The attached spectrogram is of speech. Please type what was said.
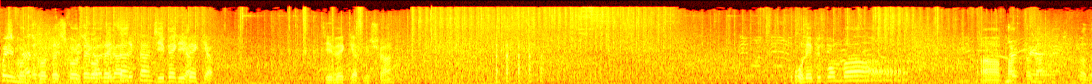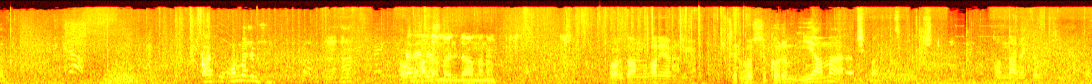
Koyayım ben. Discord'a Discord'a geleceksen T-back yap. yap. T-back yapıyor şu an. Oraya bir bomba. Aa patladı ama tutmadı. Fatih amacı mısın? Hadi Adam öldü amına. Oradan mı var ya bir dünya? Turbo skorum iyi ama Çıkman lazım. Onunla alakalı film yok.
